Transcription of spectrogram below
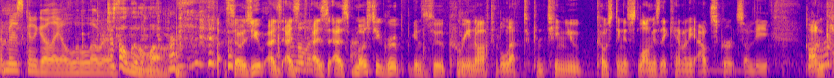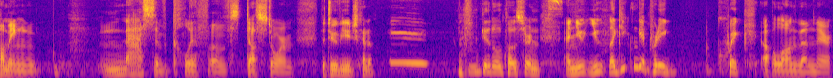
I'm just gonna go like a little lower. Just a little lower. So as you as as, as as most of your group begins to careen off to the left to continue coasting as long as they can on the outskirts of the oncoming massive cliff of dust storm, the two of you just kind of get a little closer and and you you like you can get pretty quick up along them there.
